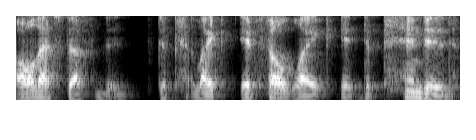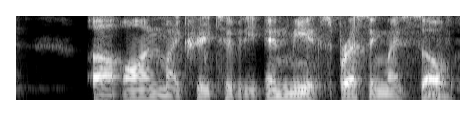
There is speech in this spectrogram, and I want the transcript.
all that stuff. Dep- like it felt like it depended uh, on my creativity and me expressing myself mm.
